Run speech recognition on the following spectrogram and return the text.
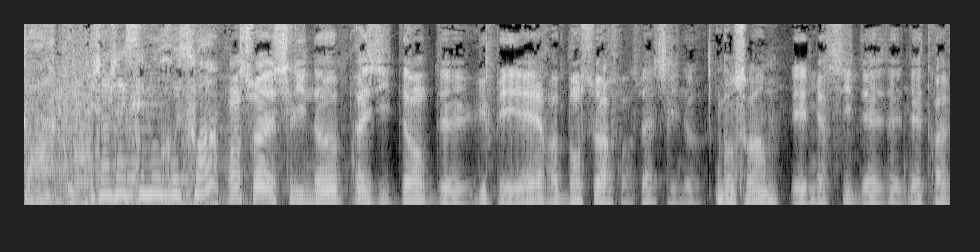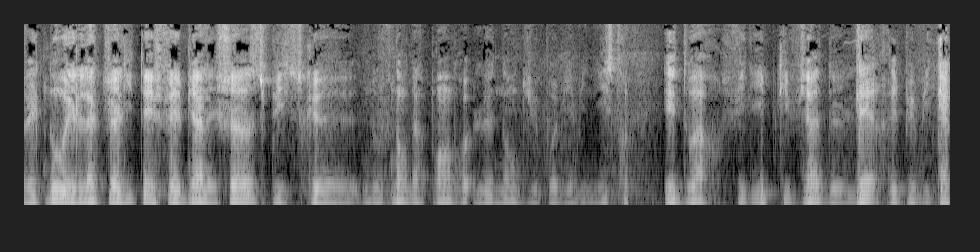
soir, Jean-Jacques Seymour reçoit François Asselineau, président de l'UPR. Bonsoir François Asselineau. Bonsoir. Et merci d'être avec nous. Et l'actualité fait bien les choses puisque nous venons d'apprendre le nom du Premier ministre, Édouard Philippe, qui vient de Les Républicains.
